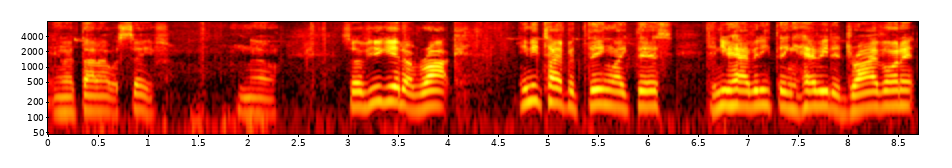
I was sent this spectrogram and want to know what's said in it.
and I thought I was safe. No. So if you get a rock, any type of thing like this, and you have anything heavy to drive on it,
